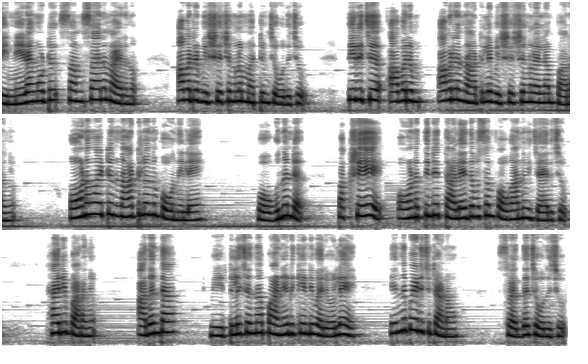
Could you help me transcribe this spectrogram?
പിന്നീട് അങ്ങോട്ട് സംസാരമായിരുന്നു. അവരുടെ വിശേഷങ്ങളും മറ്റും ചോദിച്ചു. തിരിച്ച് അവരും അവരുടെ നാട്ടിലെ വിശേഷങ്ങളെല്ലാം പറഞ്ഞു. ഓണമായിട്ട് നാട്ടിലൊന്നും പോകുന്നില്ലേ? പോകുന്നുണ്ട്. പക്ഷേ ഓണത്തിന്റെ തലേദിവസം പോകാമെന്ന് വിചാരിച്ചു. ഹരി പറഞ്ഞു അതെന്താ? വീട്ടിൽ ചെന്നാൽ പണിയെടുക്കേണ്ടി വരുമല്ലേ എന്ന് പേടിച്ചിട്ടാണോ? ശ്രദ്ധ ചോദിച്ചു.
